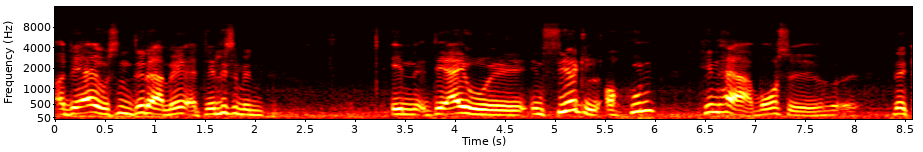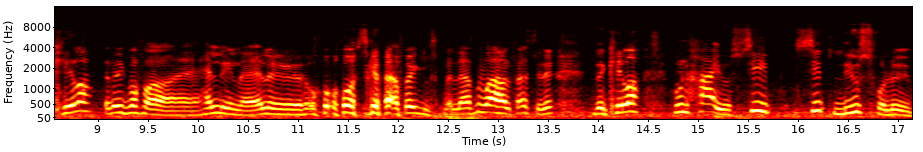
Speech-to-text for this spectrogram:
Og det er jo sådan det der med, at det er ligesom en, en, det er jo øh, en cirkel, og hun, hende her, vores øh, The Killer, jeg ved ikke hvorfor øh, halvdelen af alle øh, ord skal være på engelsk, men lad os nu bare holde fast i det. The Killer, hun har jo sit, sit livsforløb,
